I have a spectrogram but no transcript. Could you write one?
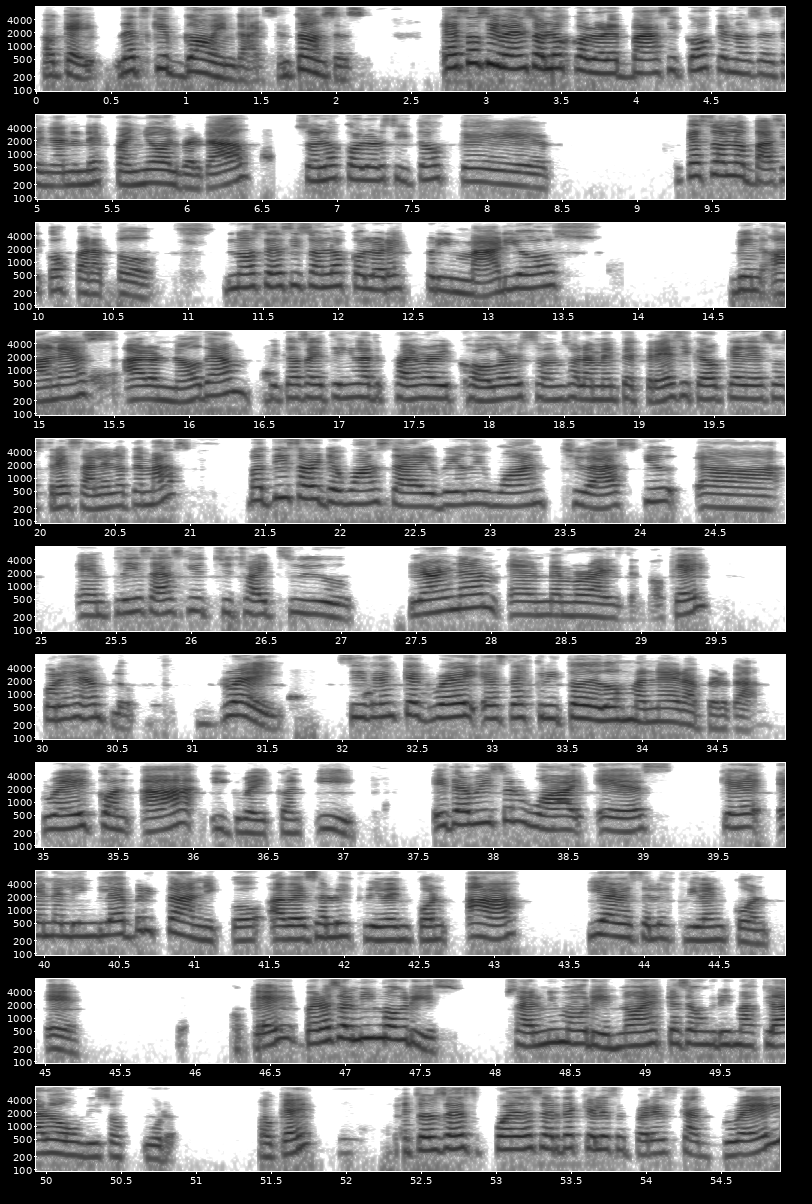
Ok, let's keep going, guys. Entonces, estos si ven son los colores básicos que nos enseñan en español, ¿verdad? Son los colorcitos que que son los básicos para todo. No sé si son los colores primarios. Being honest, I don't know them because I think that the primary colors son solamente tres y creo que de esos tres salen los demás. But these are the ones that I really want to ask you uh, and please ask you to try to learn them and memorize them, okay? Por ejemplo, gray. Si ven que gray está escrito de dos maneras, ¿verdad? Gray con A y gray con I. Y the reason why es que en el inglés británico a veces lo escriben con A y a veces lo escriben con E. ¿Ok? Pero es el mismo gris. O sea, el mismo gris. No es que sea un gris más claro o un gris oscuro. ¿Ok? Entonces puede ser de que les aparezca gray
